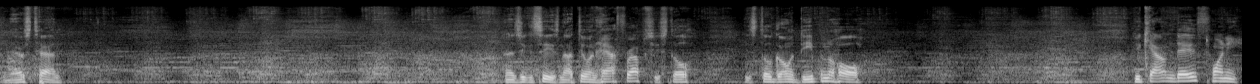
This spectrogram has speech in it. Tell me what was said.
And there's 10. And as you can see, he's not doing half reps. He's still, he's still going deep in the hole. You counting, Dave? 20.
